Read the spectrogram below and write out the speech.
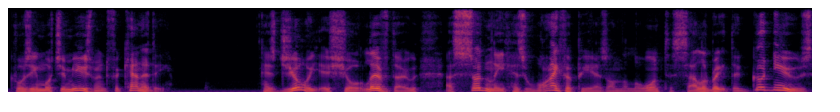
causing much amusement for Kennedy. His joy is short lived, though, as suddenly his wife appears on the lawn to celebrate the good news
